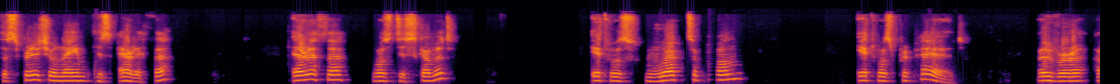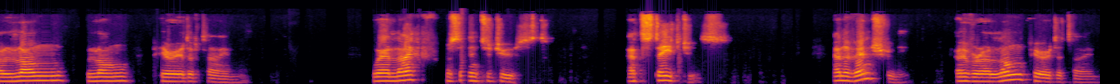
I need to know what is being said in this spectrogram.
the spiritual name is Eretha. Eretha was discovered, it was worked upon, it was prepared over a long, long period of time where life was introduced at stages and eventually over a long period of time,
